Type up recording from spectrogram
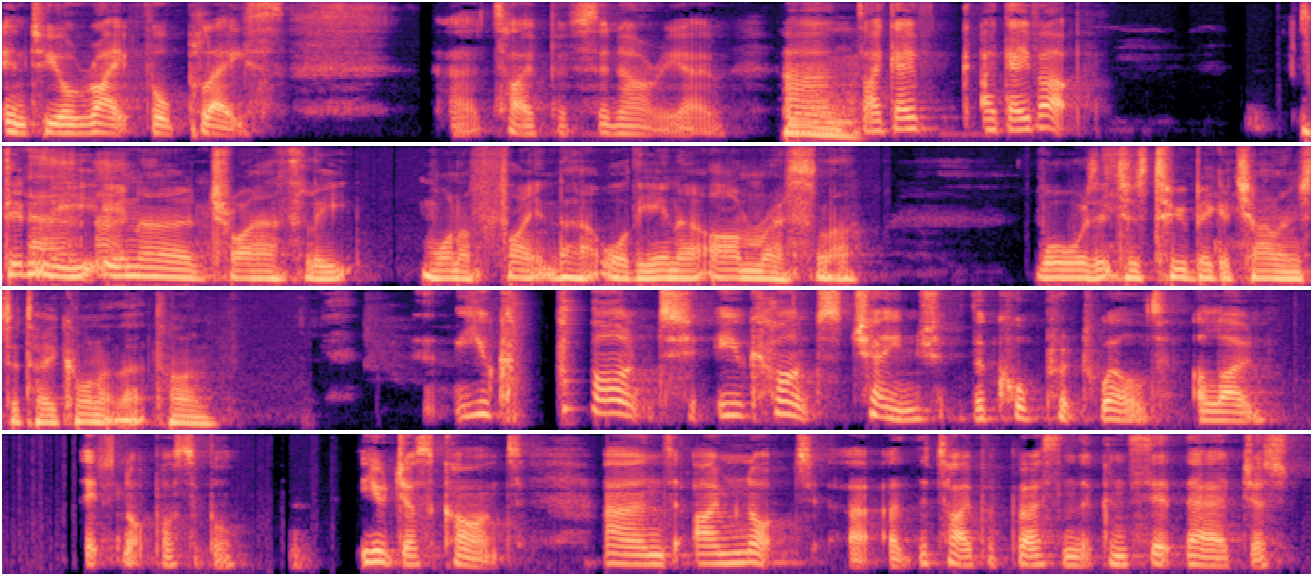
into your rightful place uh, type of scenario, mm. and I gave I gave up. Didn't the uh, inner triathlete want to fight that, or the inner arm wrestler, or was it just too big a challenge to take on at that time? You can't you can't change the corporate world alone. It's not possible. You just can't. And I'm not uh, the type of person that can sit there just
